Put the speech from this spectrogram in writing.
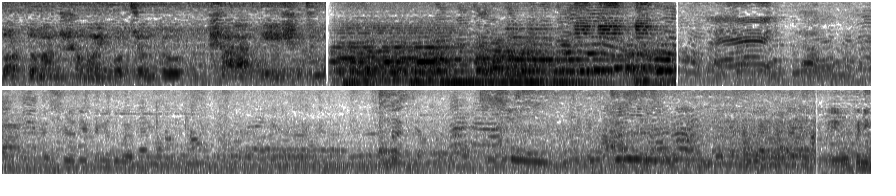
বর্তমান সময় পর্যন্ত সারা দেশ জুড়ে ওপেনিং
